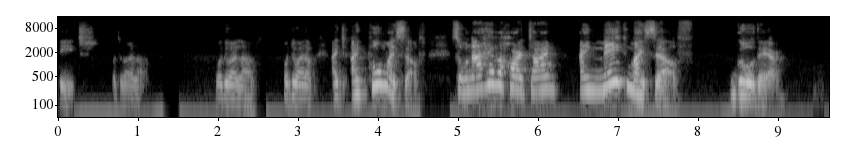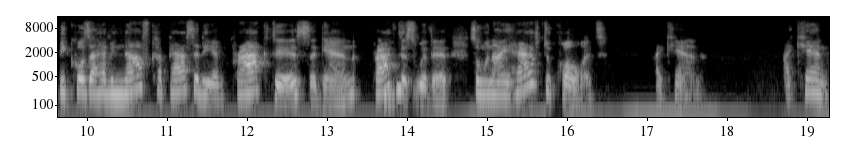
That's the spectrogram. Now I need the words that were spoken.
beach. What do I love? What do I love? What do I love? I, I pull myself. So when I have a hard time, I make myself go there because I have enough capacity and practice again, practice mm-hmm. with it. So when I have to call it, I can. I can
